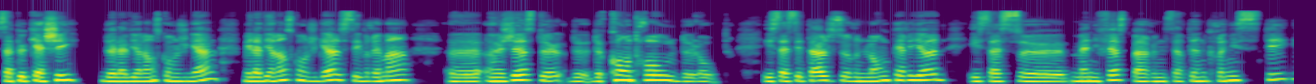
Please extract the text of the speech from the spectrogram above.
ça peut cacher de la violence conjugale, mais la violence conjugale, c'est vraiment euh, un geste de, contrôle de l'autre. Et ça s'étale sur une longue période et ça se manifeste par une certaine chronicité,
